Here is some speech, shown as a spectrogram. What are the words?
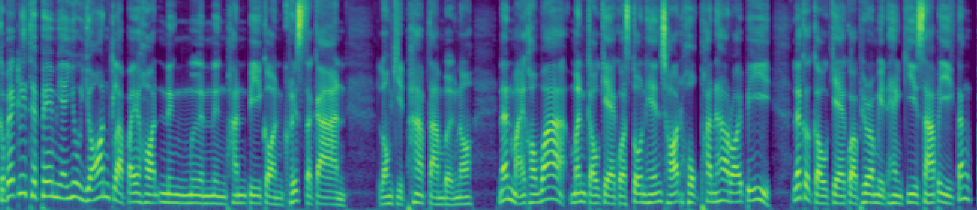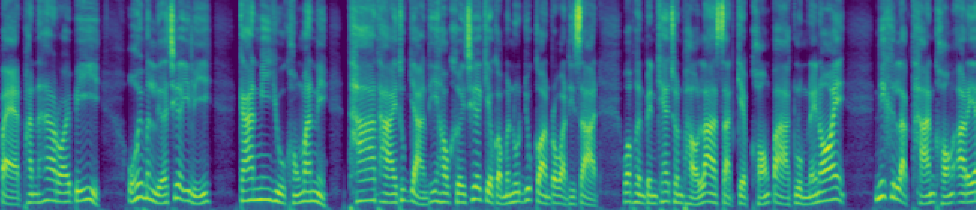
กเบกลิเทเปมีอายุย้อนกลับไปฮอด 11,000 ปีก่อนคริสตกาลลองคิดภาพตามเบิงเนาะ นั่นหมายความว่ามันเก่าแก่กว่า Stonehenge ฮอด6,500 ปี แล้วก็เก่าแก่กว่าพีระมิดแห่งกีซาไปอีกตั้ง 8,500 ปี โอ้ยมันเหลือเชื่ออีหลี การมีอยู่ของมันนี่ท้าทายทุกอย่างที่เราเคยเชื่อเกี่ยวกับมนุษย์ยุคก่อนประวัติศาสตร์ ว่าเพิ่นเป็นแค่ชนเผ่าล่าสัตว์เก็บของป่ากลุ่มน้อยๆนี่คือหลักฐานของอารย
